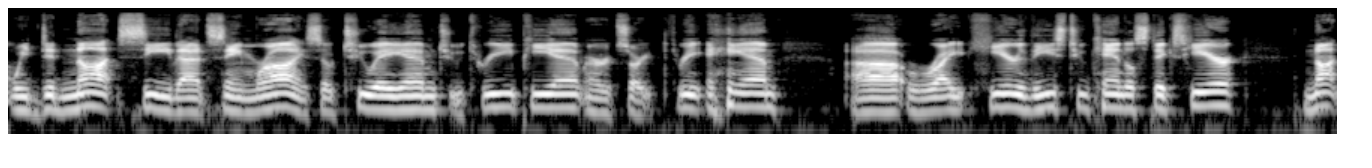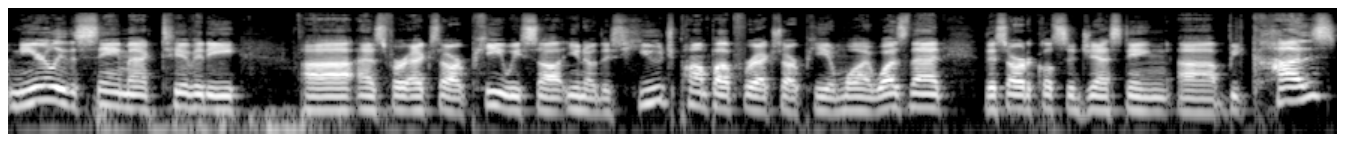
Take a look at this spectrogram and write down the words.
we did not see that same rise. So 2 a.m. to 3 p.m., or sorry, 3 a.m. Uh, right here, these two candlesticks here, not nearly the same activity uh, as for XRP. We saw, you know, this huge pump up for XRP. And why was that? This article suggesting uh, because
